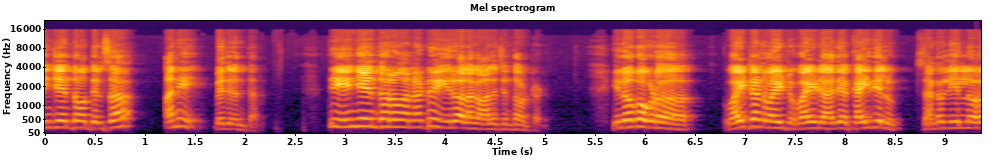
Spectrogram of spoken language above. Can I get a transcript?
ఏం చేయంతావో తెలుసా అని బెదిరింతారు. ఏం చేయంతారు అన్నట్టు హీరో అలాగ ఆలోచిస్తూ ఉంటాడు. ఈ లోపు ఒకడు వైట్ అండ్ వైట్ వైట్ అదే ఖైదీలు సెంట్రల్ జైల్లో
